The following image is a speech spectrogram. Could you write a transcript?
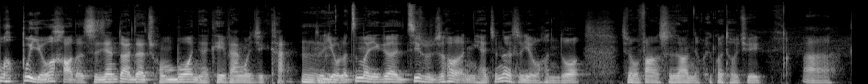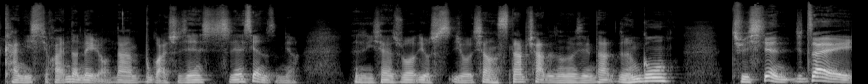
不不友好的时间段再重播，你还可以翻过去看。嗯就有了这么一个基础之后，你还真的是有很多这种方式让你回过头去啊看你喜欢的内容。但不管时间时间限制怎么样，但是你现在说有有像 Snapchat 这种东西，它人工去限就在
